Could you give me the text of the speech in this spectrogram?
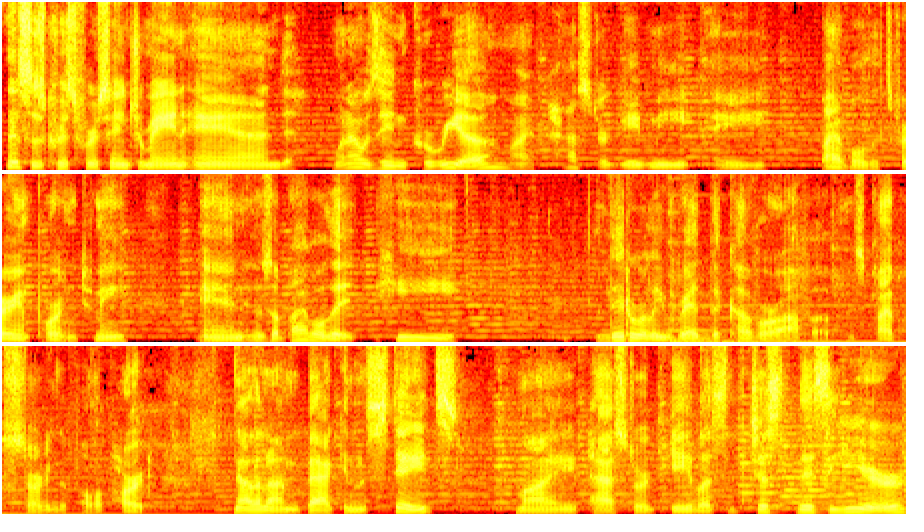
This is Christopher St. Germain, and when I was in Korea, my pastor gave me a Bible that's very important to me. And it was a Bible that he literally read the cover off of. This Bible's starting to fall apart. Now that I'm back in the States, my pastor gave us just this year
